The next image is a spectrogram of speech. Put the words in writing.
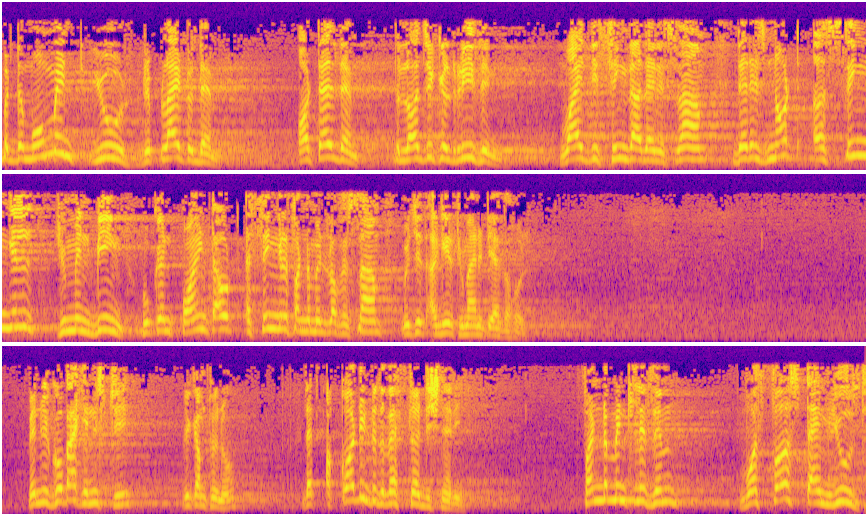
but the moment you reply to them or tell them the logical reason why these things are there in Islam, there is not a single human being who can point out a single fundamental of Islam which is against humanity as a whole. When we go back in history, we come to know that according to the Webster Dictionary, fundamentalism was first time used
